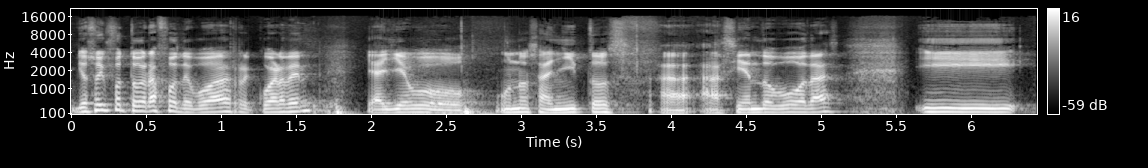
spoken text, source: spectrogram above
Yo soy fotógrafo de bodas, recuerden, ya llevo unos añitos ah, haciendo bodas y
